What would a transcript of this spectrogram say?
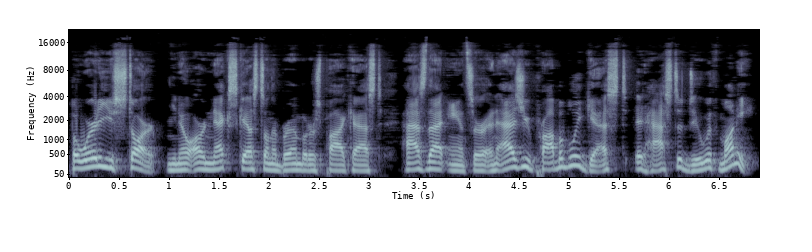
But where do you start? You know, our next guest on the Brand Builders podcast has that answer, and as you probably guessed, it has to do with money.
